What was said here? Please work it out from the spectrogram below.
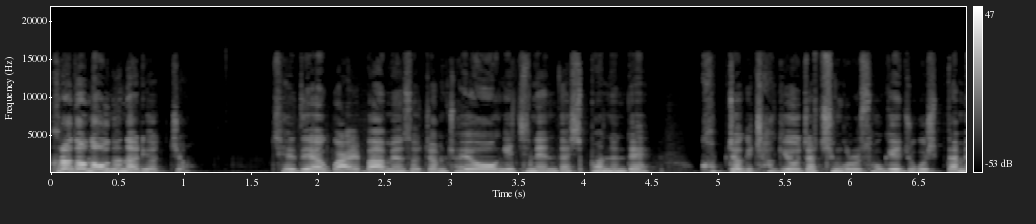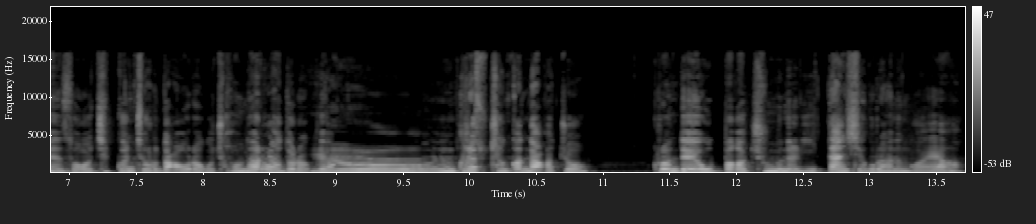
그러던 어느 날이었죠. 제대하고 알바하면서 좀 조용히 지낸다 싶었는데 갑자기 자기 여자친구를 소개해주고 싶다면서 집 근처로 나오라고 전화를 하더라고요. 요. 음, 그래서 잠깐 나갔죠. 그런데 오빠가 주문을 이딴 식으로 하는 거예요.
